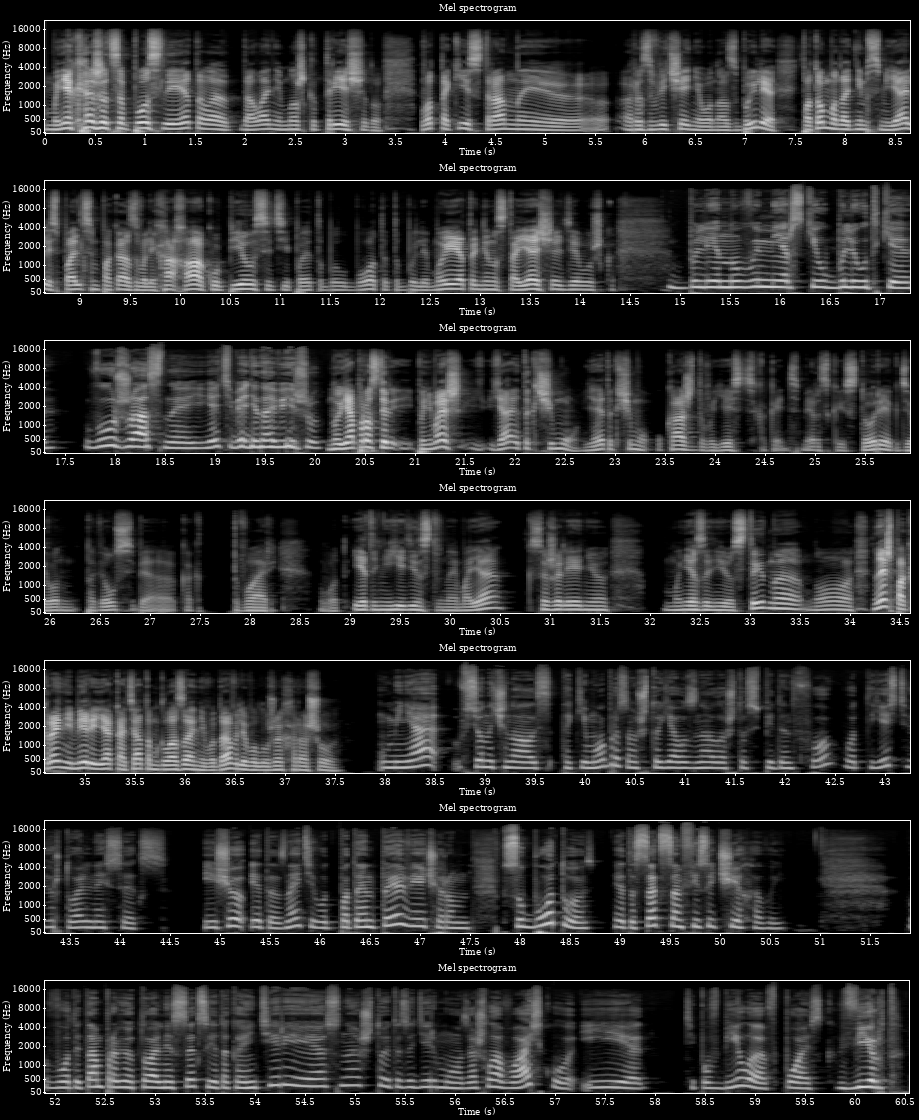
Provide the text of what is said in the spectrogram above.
мне кажется, после этого дала немножко трещину. Вот такие странные э, развлечения у нас были. Потом мы над ним смеялись, пальцем показывали. Ха-ха, купился, типа, это был бот, это были мы, это не настоящая девушка. Блин, ну вы мерзкие ублюдки. Вы ужасные, я тебя ненавижу. Но я просто, понимаешь, я это к чему? Я это к чему? У каждого есть какая-нибудь мерзкая история, где он повел себя как тварь. Вот. И это не единственная моя, к сожалению. Мне за нее стыдно, но, знаешь, по крайней мере, я котятам глаза не выдавливал уже хорошо. У меня все начиналось таким образом, что я узнала, что в Speed Info вот есть виртуальный секс. И еще это, знаете, вот по ТНТ вечером в субботу это секс с Анфисой Чеховой. Вот, и там про виртуальный секс, и я такая, интересно, что это за дерьмо? Зашла в Ваську и, типа, вбила в поиск «Вирт».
